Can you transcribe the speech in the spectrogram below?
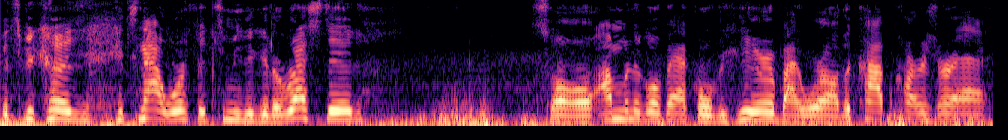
it's because it's not worth it to me to get arrested. So I'm gonna go back over here by where all the cop cars are at.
